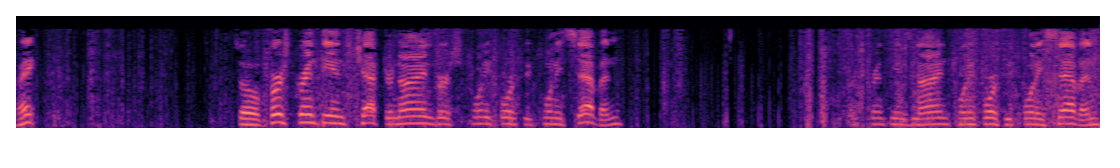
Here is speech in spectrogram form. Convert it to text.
Right? So 1 Corinthians chapter 9 verse 24 through 27 1 Corinthians 9, 24 through 27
